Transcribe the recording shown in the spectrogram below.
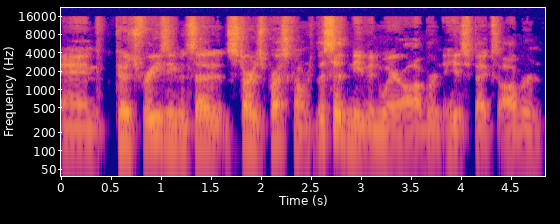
And Coach Freeze even said it start his press conference, this isn't even where Auburn he expects Auburn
